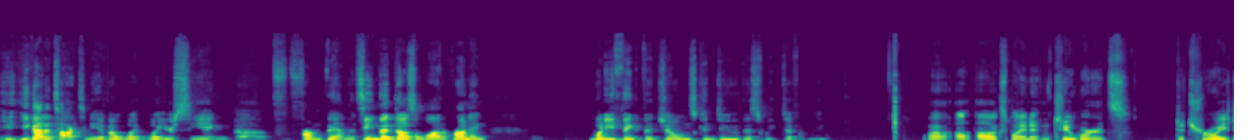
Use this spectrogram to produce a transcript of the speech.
you, you got to talk to me about what, what you're seeing uh, from them. A team that does a lot of running. What do you think that Jones can do this week differently? Well, I'll, I'll explain it in two words: Detroit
